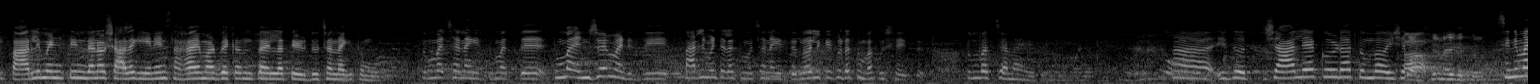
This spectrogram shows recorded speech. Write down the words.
ಈ ಪಾರ್ಲಿಮೆಂಟಿಂದ ನಾವು ಶಾಲೆಗೆ ಏನೇನು ಸಹಾಯ ಮಾಡಬೇಕಂತ ಎಲ್ಲ ತಿಳಿದು ಚೆನ್ನಾಗಿತ್ತು ಮೂವಿ ತುಂಬ ಚೆನ್ನಾಗಿತ್ತು ಮತ್ತು ತುಂಬ ಎಂಜಾಯ್ ಮಾಡಿದ್ವಿ. ಪಾರ್ಲಿಮೆಂಟ್ ಎಲ್ಲ ತುಂಬ ಚೆನ್ನಾಗಿತ್ತು. ನೋಡಲಿಕ್ಕೆ ಕೂಡ ತುಂಬ ಖುಷಿ ಆಯಿತು. ತುಂಬ ಚೆನ್ನಾಗಿತ್ತು. ಇದು ಶಾಲೆ ಕೂಡ ತುಂಬ ವಿಷಯ ಸಿನಿಮಾ ಹೇಗಿತ್ತು? ಸಿನಿಮಾ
